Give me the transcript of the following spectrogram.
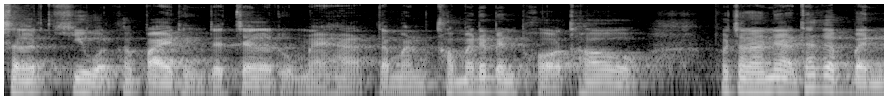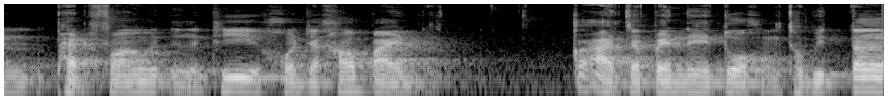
search keyword เข้าไปถึงจะเจอถูกไหมฮะ แต่มันเขาไม่ได้เป็น portal เพราะฉะนั้นเนี่ยถ้าเกิดเป็นแพลตฟอร์มอื่นๆ ที่คนจะเข้าไป ก็อาจจะเป็นในตัวของ Twitter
